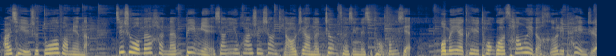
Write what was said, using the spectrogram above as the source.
而且也是多方面的。即使我们很难避免像印花税上调这样的政策性的系统风险，我们也可以通过仓位的合理配置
